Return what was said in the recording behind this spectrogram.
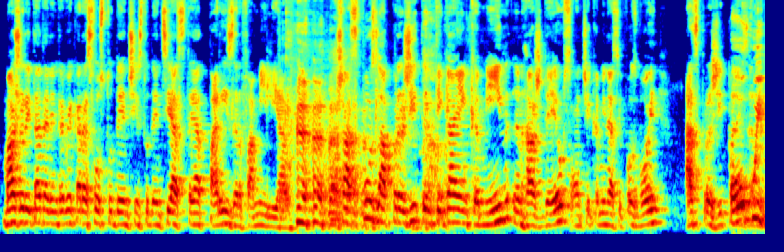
majoritatea dintre voi care ați fost studenți și în studenție ați tăiat parizer familia și ați pus la prăjit în tigaie în cămin, în HD sau în ce cămin ați fi fost voi, ați prăjit Ou parizer. cuib.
